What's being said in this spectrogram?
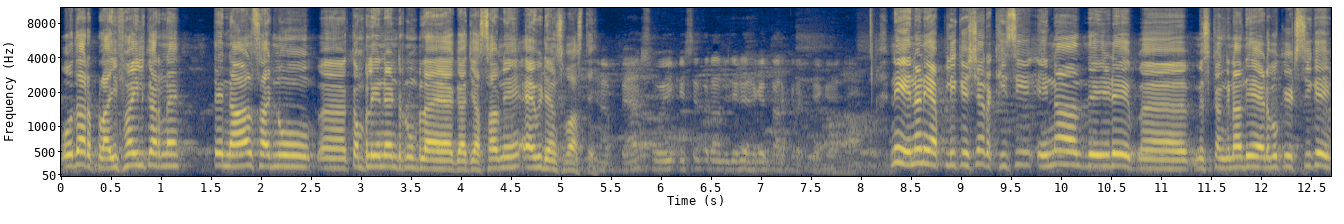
ਉਹਦਾ ਰਿਪਲਾਈ ਫਾਈਲ ਕਰਨਾ ਹੈ ਤੇ ਨਾਲ ਸਾਨੂੰ ਕੰਪਲੇਨੈਂਟ ਨੂੰ ਬੁਲਾਇਆ ਹੈਗਾ ਜੱਜ ਸਾਹਿਬ ਨੇ ਐਵੀਡੈਂਸ ਵਾਸਤੇ। ਬਹਿਸ ਹੋਈ ਕਿਸੇ ਤਰ੍ਹਾਂ ਦੇ ਜਿਹੜੇ ਹੈਗੇ ਤਰਕ ਰੱਖੇ ਗਏ ਨਹੀਂ ਇਹਨਾਂ ਨੇ ਐਪਲੀਕੇਸ਼ਨ ਰੱਖੀ ਸੀ। ਇਹਨਾਂ ਦੇ ਜਿਹੜੇ ਮਿਸ ਕੰਗਣਾ ਦੇ ਐਡਵੋਕੇਟ ਸੀਗੇ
